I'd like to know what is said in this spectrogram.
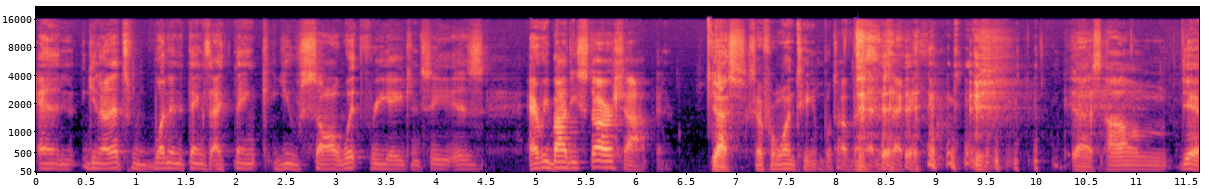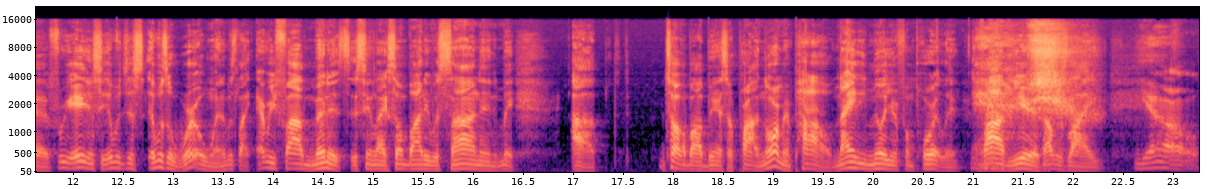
And you know, that's one of the things I think you saw with free agency is everybody star shopping, Yes, except for one team. We'll talk about that in a second. yes. Um, yeah, free agency. It was just it was a whirlwind. It was like every five minutes, it seemed like somebody was signing. and Uh, talk about being surprised. Norman Powell, ninety million from Portland, five years. I was like. Yo,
